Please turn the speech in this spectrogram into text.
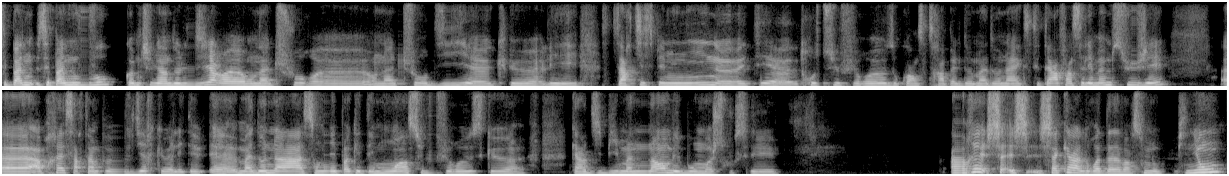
c'est pas pas nouveau comme tu viens de le dire euh, on a toujours euh, on a toujours dit euh, que les artistes féminines étaient trop sulfureuses ou quoi on se rappelle de Madonna etc enfin c'est les mêmes sujets après certains peuvent dire que elle était Madonna à son époque était moins sulfureuse que Cardi B maintenant mais bon moi je trouve que c'est après chacun a le droit d'avoir son opinion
